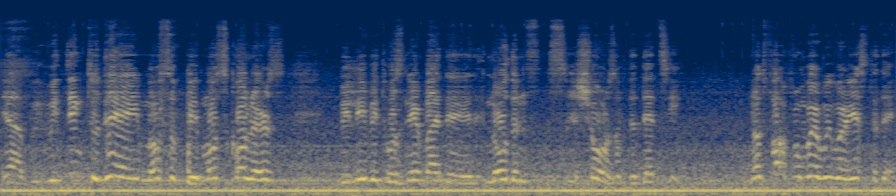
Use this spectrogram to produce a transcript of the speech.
Yeah, we, we think today most of most scholars believe it was nearby the northern shores of the Dead Sea, not far from where we were yesterday.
